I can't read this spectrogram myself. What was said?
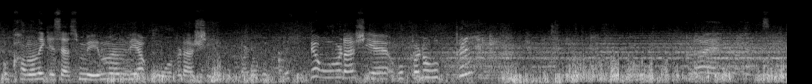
Nå kan man ikke se så mye, men vi er over der skihopperne hopper. Vi er over der skihopperne hopper. Da er jeg ikke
